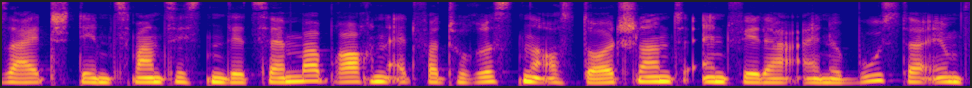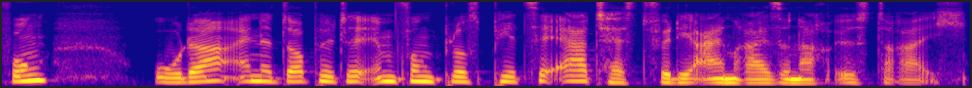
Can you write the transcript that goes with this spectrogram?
Seit dem 20. Dezember brauchen etwa Touristen aus Deutschland entweder eine Boosterimpfung oder eine doppelte Impfung plus PCR-Test für die Einreise nach Österreich.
